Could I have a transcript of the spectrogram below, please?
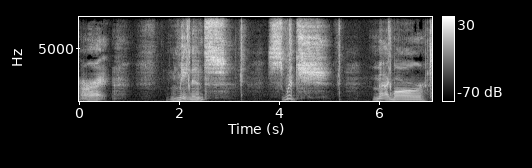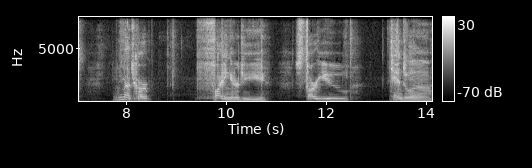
Alright. Maintenance. Switch. Magmar. Magikarp. Fighting Energy. Staryu. Tangela.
